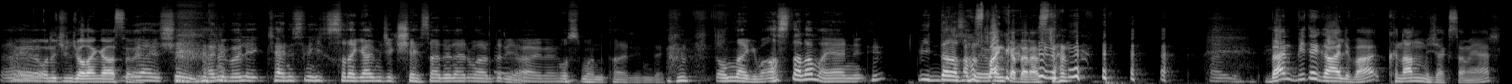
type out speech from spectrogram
Ee, 13. olan Galatasaray. Ya şey hani böyle kendisine hiç sıra gelmeyecek şehzadeler vardır ya Aynen. Osmanlı tarihinde. Onlar gibi aslan ama yani iddiası da yok. Aslan kadar aslan. Aynen. Ben bir de galiba kınanmayacaksam eğer.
